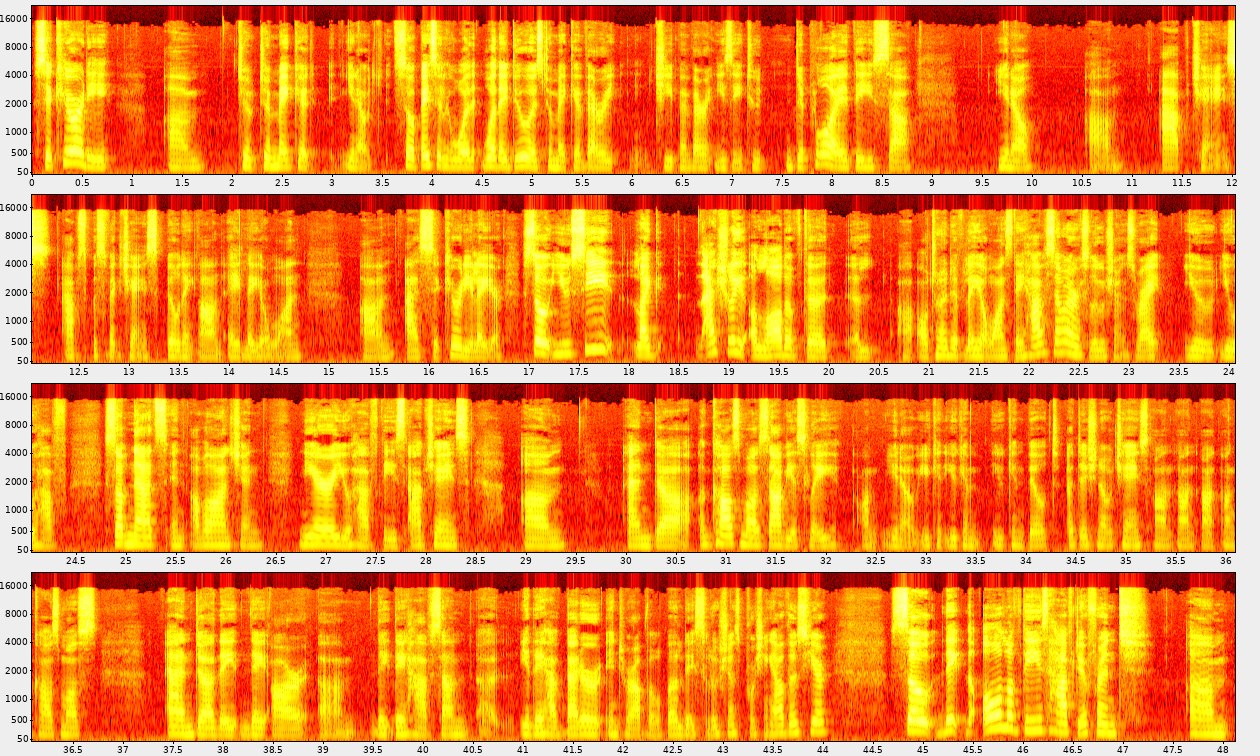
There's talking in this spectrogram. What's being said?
security um, to, to make it you know so basically what what they do is to make it very cheap and very easy to deploy these uh, you know um, app chains app specific chains building on a layer one um, as security layer so you see like actually a lot of the uh, uh, alternative layer ones, they have similar solutions, right? You you have subnets in Avalanche and Near. You have these app chains, um, and uh, Cosmos obviously. Um, you know you can you can you can build additional chains on on on, on Cosmos, and uh, they they are um, they they have some uh, they have better interoperability solutions pushing out this year. So they the, all of these have different um,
